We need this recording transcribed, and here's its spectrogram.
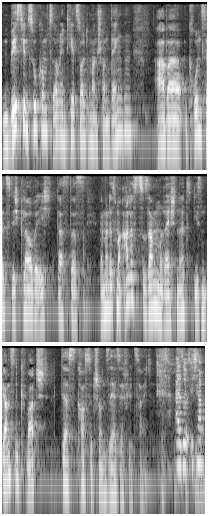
ein bisschen zukunftsorientiert sollte man schon denken, aber grundsätzlich glaube ich, dass das, wenn man das mal alles zusammenrechnet, diesen ganzen Quatsch, das kostet schon sehr, sehr viel Zeit. Das, also ich habe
